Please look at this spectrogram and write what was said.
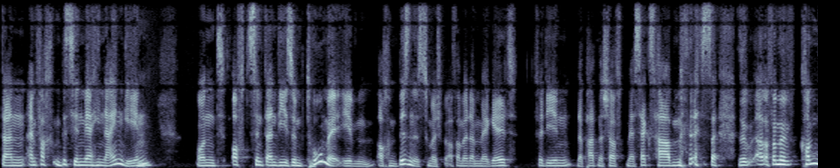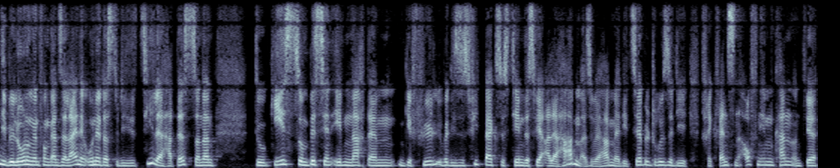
dann einfach ein bisschen mehr hineingehen. Mhm. Und oft sind dann die Symptome eben, auch im Business zum Beispiel, auf einmal dann mehr Geld verdienen, in der Partnerschaft mehr Sex haben. also auf einmal kommen die Belohnungen von ganz alleine, ohne dass du diese Ziele hattest, sondern du gehst so ein bisschen eben nach deinem Gefühl über dieses Feedback-System, das wir alle haben. Also wir haben ja die Zirbeldrüse, die Frequenzen aufnehmen kann und wir,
